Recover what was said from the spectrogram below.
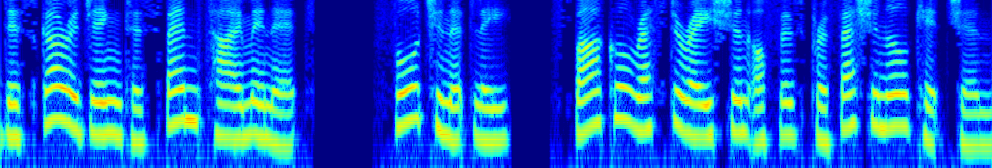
discouraging to spend time in it. Fortunately, Sparkle Restoration offers professional kitchen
